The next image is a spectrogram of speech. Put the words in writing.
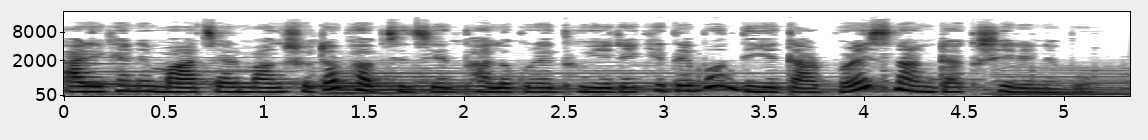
আর এখানে মাছ আর মাংসটা ভাবছি যে ভালো করে ধুয়ে রেখে দেবো, দিয়ে তারপরে স্নানটা সেরে নেব।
